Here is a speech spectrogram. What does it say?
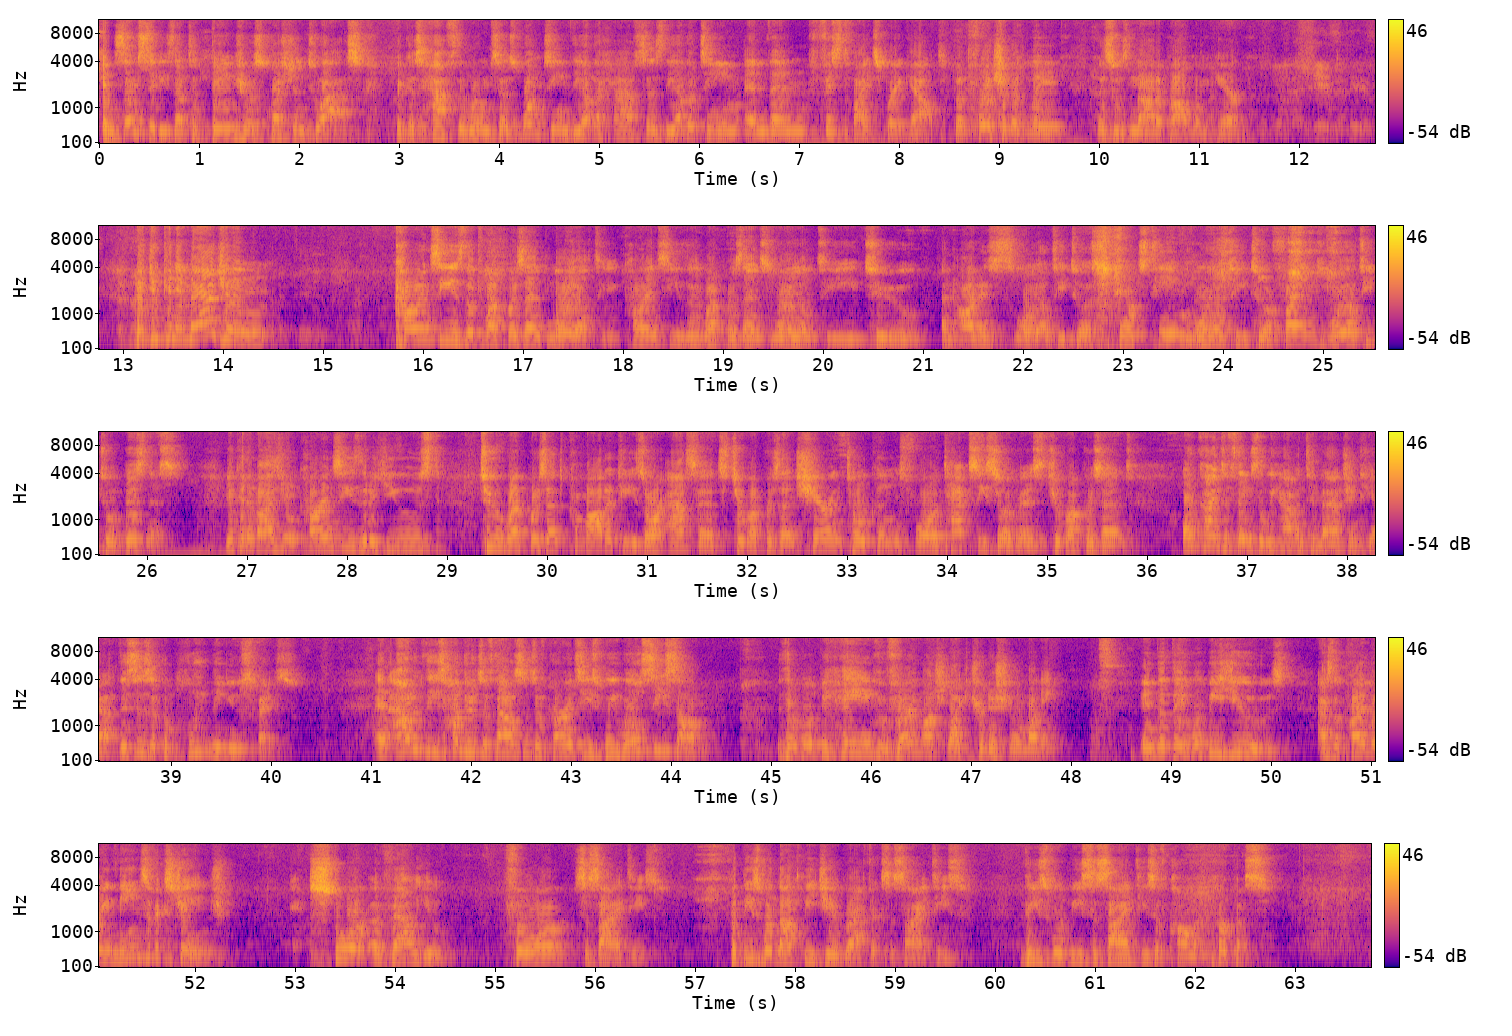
In some cities, that's a dangerous question to ask because half the room says one team, the other half says the other team, and then fistfights break out. But fortunately, this was not a problem here. But you can imagine currencies that represent loyalty, currency that represents loyalty to an artist, loyalty to a sports team, loyalty to a friend, loyalty to a business. You can imagine currencies that are used to represent commodities or assets, to represent sharing tokens for a taxi service, to represent all kinds of things that we haven't imagined yet. This is a completely new space. And out of these hundreds of thousands of currencies, we will see some that will behave very much like traditional money, in that they will be used as the primary means of exchange, store of value for societies. But these will not be geographic societies. These will be societies of common purpose.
